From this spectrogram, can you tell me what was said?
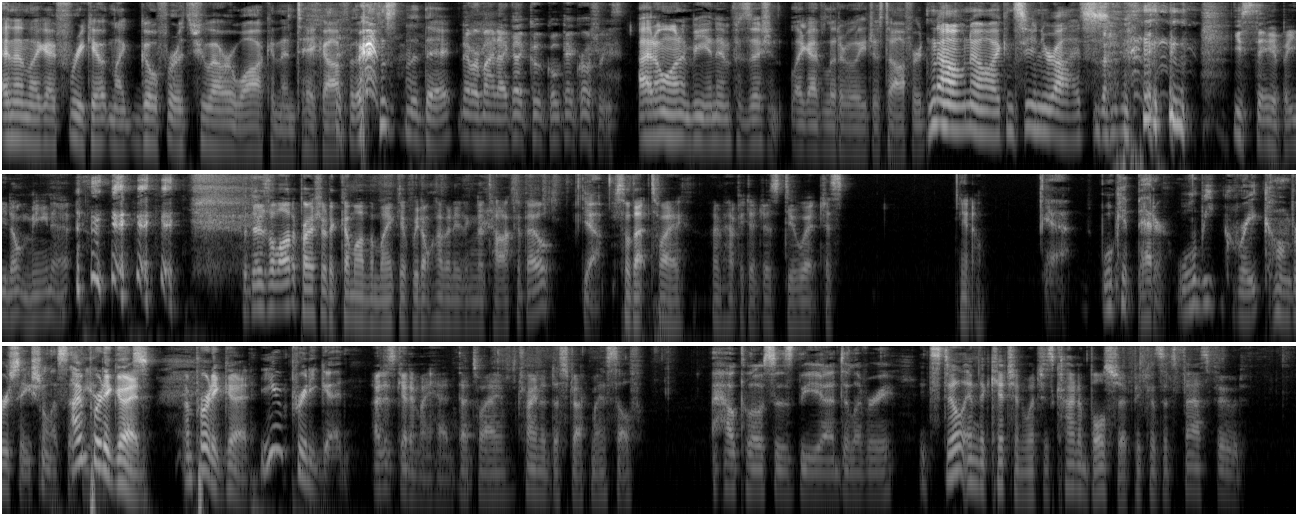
And then like I freak out and like go for a two hour walk and then take off for the rest of the day. Never mind, I gotta go, go get groceries. I don't want to be in imposition. Like I've literally just offered. No, no, I can see in your eyes. you say it, but you don't mean it. But there's a lot of pressure to come on the mic if we don't have anything to talk about. yeah. So that's why I'm happy to just do it. Just you know, Yeah. We'll get better. We'll be great conversationalists. I'm pretty good. I'm pretty good. You're pretty good. I just get in my head. That's why I'm trying to distract myself. How close is the uh, delivery? It's still in the kitchen, which is kind of bullshit because it's fast food.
